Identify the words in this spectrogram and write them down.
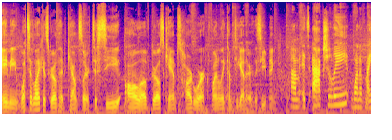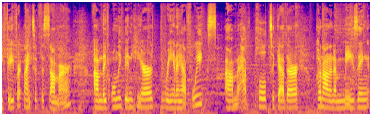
Amy, what's it like as Girls Head Counselor to see all of Girls Camp's hard work finally come together this evening? Um, it's actually one of my favorite nights of the summer. Um, they've only been here three and a half weeks, um, have pulled together, put on an amazing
